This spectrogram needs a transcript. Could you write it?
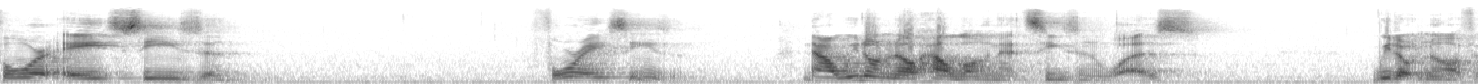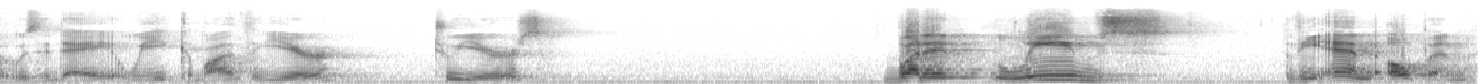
for a season. For a season. Now, we don't know how long that season was. We don't know if it was a day, a week, a month, a year, two years. But it leaves the end open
